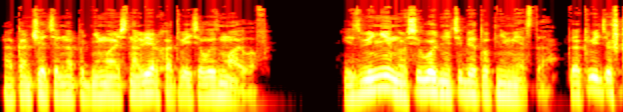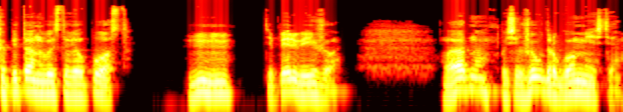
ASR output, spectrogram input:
окончательно поднимаясь наверх, ответил Измайлов. «Извини, но сегодня тебе тут не место. Как видишь, капитан выставил пост». «Угу, теперь вижу». «Ладно, посижу в другом месте.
